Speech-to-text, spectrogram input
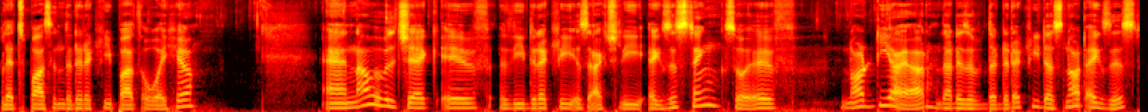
Let's pass in the directory path over here. And now we will check if the directory is actually existing. So if not dir that is if the directory does not exist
